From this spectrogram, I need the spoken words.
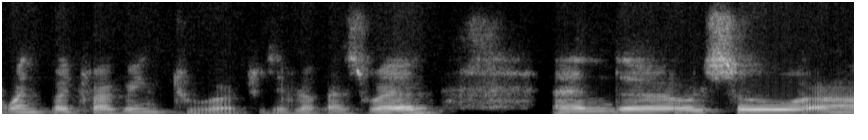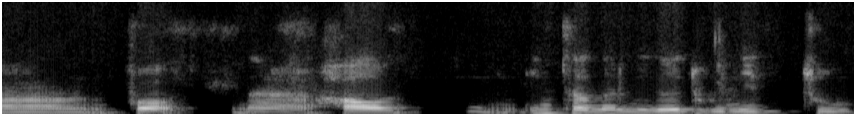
one point we are going to to develop as well, and also for uh, how internal needed we need to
